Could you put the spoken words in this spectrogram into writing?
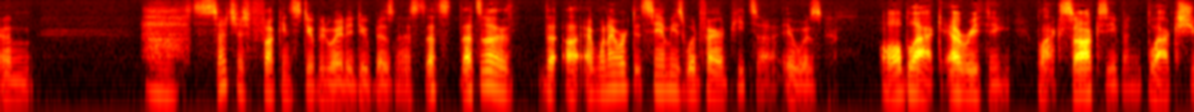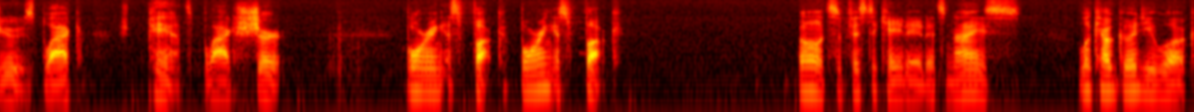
and such a fucking stupid way to do business. That's that's another. The, uh, when I worked at Sammy's Wood Fired Pizza, it was all black, everything, black socks, even black shoes, black pants, black shirt. Boring as fuck. Boring as fuck. Oh, it's sophisticated. It's nice. Look how good you look.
